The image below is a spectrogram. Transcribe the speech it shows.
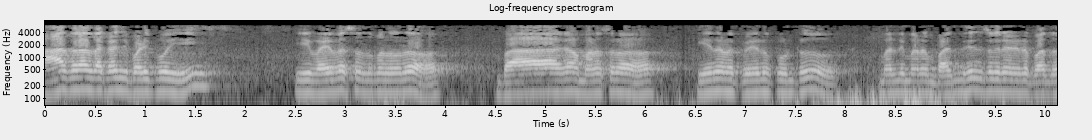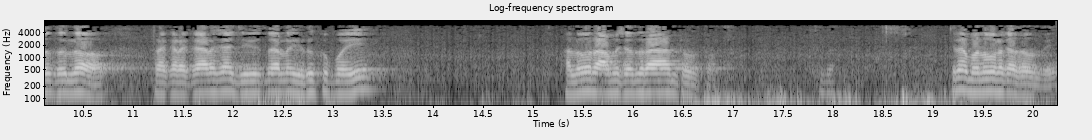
ఆ తర్వాత అక్కడి నుంచి పడిపోయి ఈ వైవస్వత మనంలో బాగా మనసులో ఈనలు పేనుకుంటూ మనని మనం బంధించుకునే పద్ధతుల్లో రకరకాలుగా జీవితాల్లో ఇరుక్కుపోయి హలో రామచంద్ర అంటూ ఉంటాం. ఇలా మనవుల కథ ఉంది.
